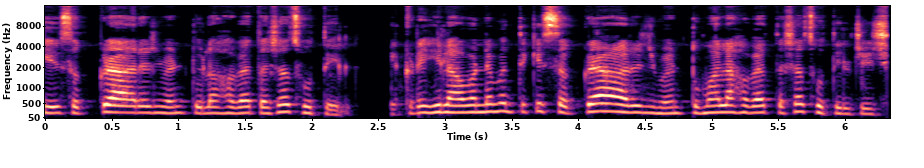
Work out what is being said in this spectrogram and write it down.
की सगळ्या अरेंजमेंट तुला हव्या तशाच होतील. इकडे ही लावण्य म्हणते की सगळ्या अरेंजमेंट तुम्हाला हव्या तशाच होतील जीज.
